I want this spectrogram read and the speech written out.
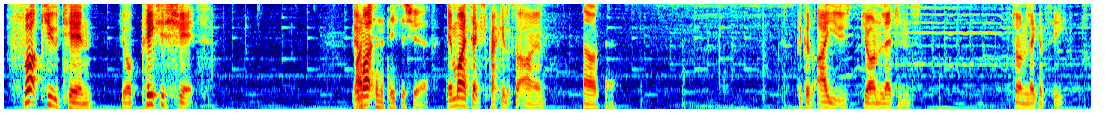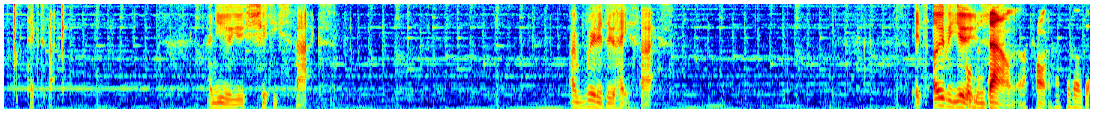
Fuck you, Tin. You're a piece of shit. In my, tin a piece of shit. in my texture pack, it looks like iron. Oh, okay. Because I used John Legends. John Legacy texture back. And you use shitty facts. I really do hate facts. It's overused. Pull them down, and I can't. How do I go?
